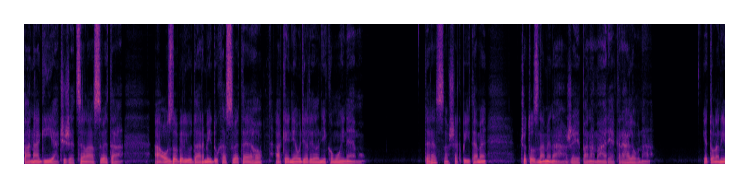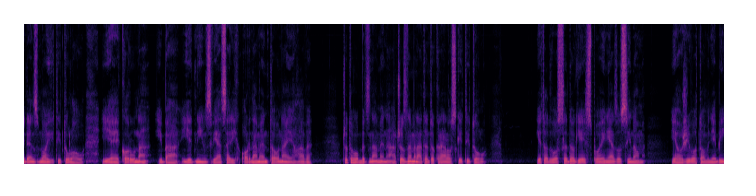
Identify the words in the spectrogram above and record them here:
Panagia, čiže celá svetá, a ozdobil ju darmi Ducha Svetého, aké neudelil nikomu inému. Teraz sa však pýtame, čo to znamená, že je Pana Mária kráľovná. Je to len jeden z mnohých titulov. Je koruna iba jedným z viacerých ornamentov na jej hlave? Čo to vôbec znamená? Čo znamená tento kráľovský titul? Je to dôsledok jej spojenia so synom, jeho životom v nebi,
